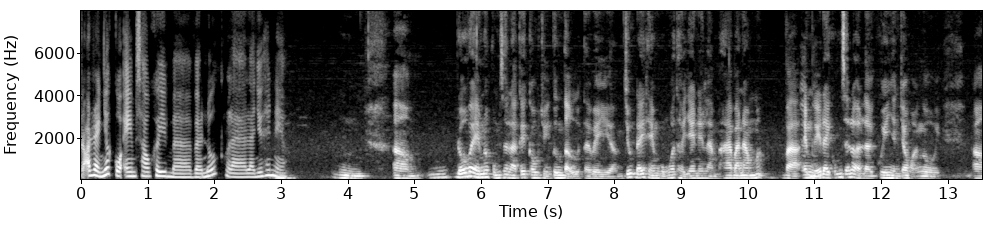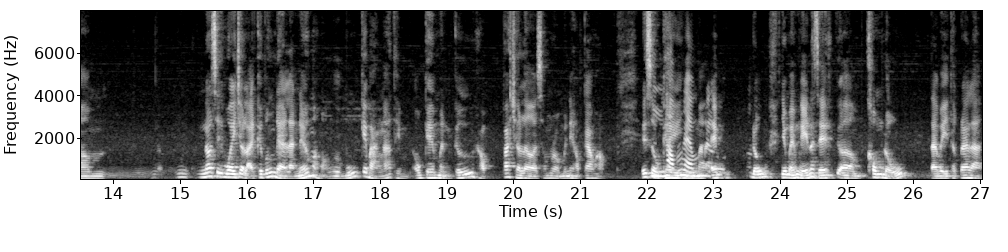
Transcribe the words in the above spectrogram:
rõ ràng nhất của em sau khi mà về nước là là như thế nào? Ừ. Um, đối với em nó cũng sẽ là cái câu chuyện tương tự tại vì um, trước đấy thì em cũng có thời gian để làm hai ba năm á và em nghĩ đây cũng sẽ là lời khuyên dành cho mọi người um, nó sẽ quay trở lại cái vấn đề là nếu mà mọi người muốn cái bằng á thì ok mình cứ học bachelor xong rồi mình đi học cao học. It's ừ, okay nhưng mà em đúng nhưng mà em nghĩ nó sẽ uh, không đủ. Tại vì thật ra là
